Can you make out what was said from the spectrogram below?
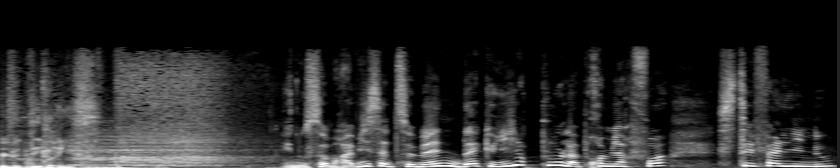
Le débrief. Et nous sommes ravis cette semaine d'accueillir pour la première fois Stéphane Linou.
